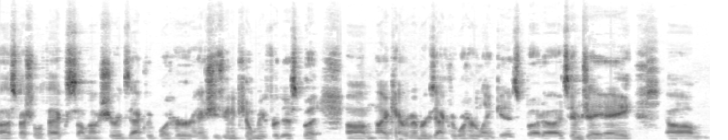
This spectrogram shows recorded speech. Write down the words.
uh, special effects. I'm not sure exactly what her, and she's going to kill me for this, but um, I can't remember exactly what her link is, but uh, it's MJA. Um,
